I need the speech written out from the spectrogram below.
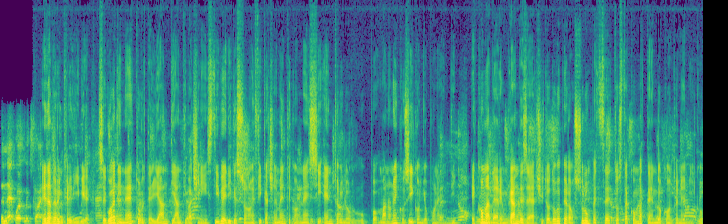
È davvero incredibile. Se guardi i network degli anti-antivaccinisti, vedi che sono efficacemente connessi entro il loro gruppo, ma non è così con gli opponenti. È come avere un grande esercito dove però solo un pezzetto sta combattendo contro il nemico.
